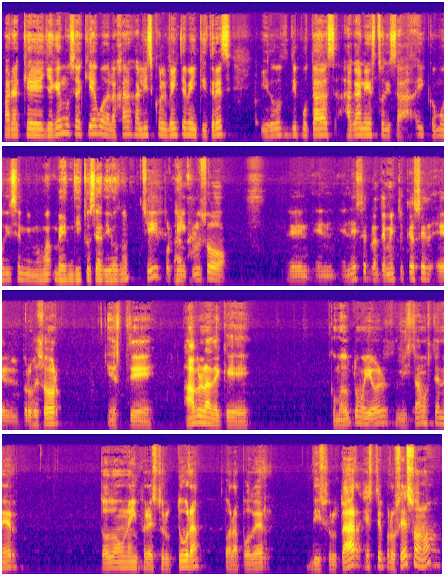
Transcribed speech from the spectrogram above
para que lleguemos aquí a Guadalajara, Jalisco, el 2023 y dos diputadas hagan esto, dice, ay, como dice mi mamá, bendito sea Dios, ¿no? Sí, porque ah. incluso en, en, este planteamiento que hace el, profesor, este, habla de que como adultos mayores necesitamos tener toda una infraestructura para poder disfrutar este proceso, ¿no?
